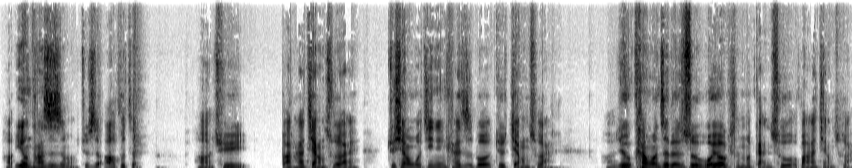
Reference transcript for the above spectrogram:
好，用它是什么？就是 output，啊，去把它讲出来。就像我今天开直播就讲出来，好，就看完这本书，我有什么感触，我把它讲出来。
